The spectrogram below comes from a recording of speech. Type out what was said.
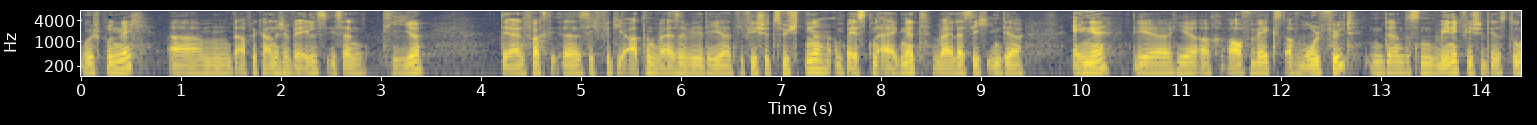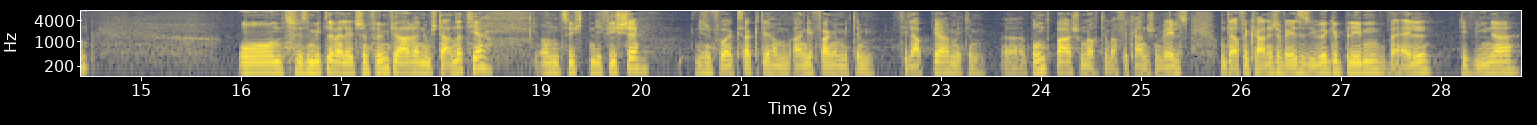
ursprünglich. Ähm, der afrikanische Wels ist ein Tier, der einfach äh, sich für die Art und Weise, wie die, die Fische züchten, am besten eignet, weil er sich in der Enge, die er hier auch aufwächst, auch wohlfühlt. Der, das sind wenig Fische, die das tun. Und wir sind mittlerweile jetzt schon fünf Jahre in dem Standard hier und züchten die Fische. Wie schon vorher gesagt, wir haben angefangen mit dem Tilapia, mit dem äh, Buntbarsch und auch dem afrikanischen Wels. Und der afrikanische Wels ist übergeblieben, weil die Wiener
